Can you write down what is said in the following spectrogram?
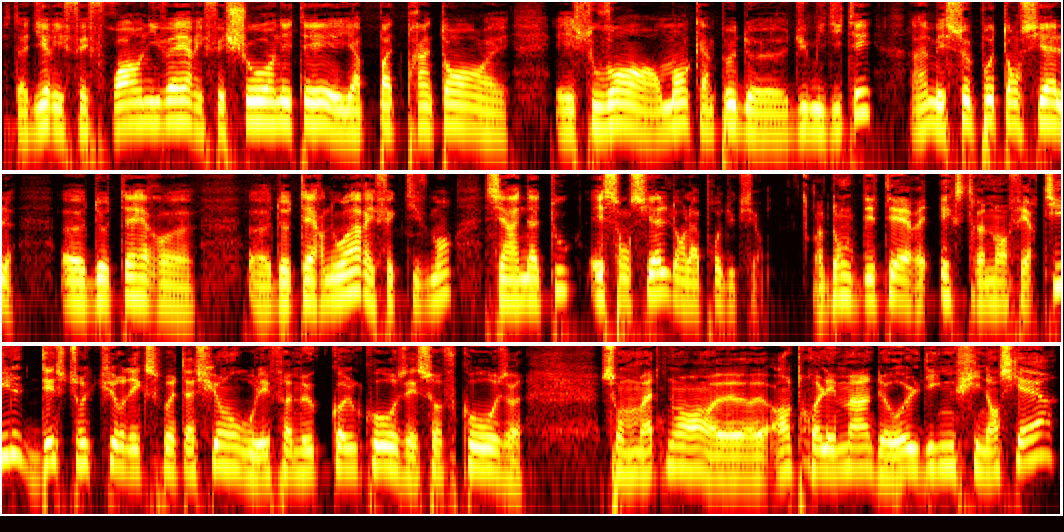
c'est-à-dire il fait froid en hiver, il fait chaud en été, il n'y a pas de printemps et, souvent on manque un peu d'humidité. Hein, mais ce potentiel euh, de terre de terre noire, effectivement, c'est un atout essentiel dans la production. Donc des terres extrêmement fertiles, des structures d'exploitation où les fameux colcos et sofcos sont maintenant euh, entre les mains de holdings financières,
